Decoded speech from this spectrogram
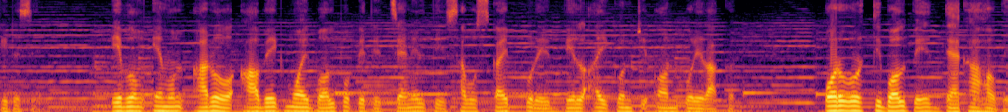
কেটেছে। এবং এমন আরও আবেগময় গল্প পেতে চ্যানেলটি সাবস্ক্রাইব করে বেল আইকনটি অন করে রাখুন। পরবর্তী গল্পে দেখা হবে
